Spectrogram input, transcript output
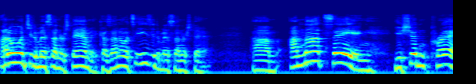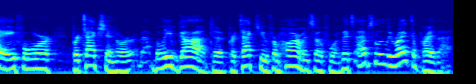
I don't want you to misunderstand me because I know it's easy to misunderstand. Um, I'm not saying you shouldn't pray for protection or believe God to protect you from harm and so forth. It's absolutely right to pray that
